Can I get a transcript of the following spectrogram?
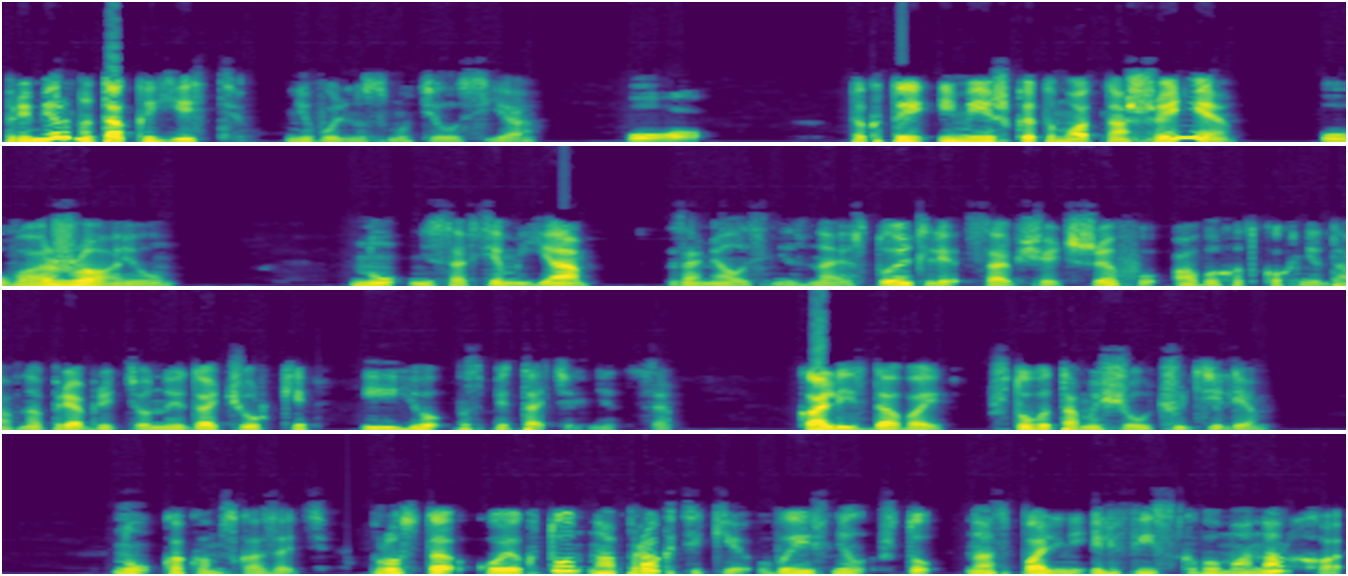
Примерно так и есть, невольно смутилась я. О, так ты имеешь к этому отношение? Уважаю. Ну, не совсем я, замялась, не зная, стоит ли сообщать шефу о выходках недавно приобретенной дочурки и ее воспитательницы. Колись давай, что вы там еще учудили? Ну, как вам сказать, просто кое-кто на практике выяснил, что на спальне эльфийского монарха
